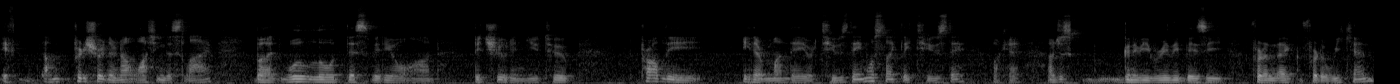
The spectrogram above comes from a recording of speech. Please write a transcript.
if I'm pretty sure they're not watching this live, but we'll load this video on BitChute and YouTube probably either Monday or Tuesday, most likely Tuesday. Okay, I'm just gonna be really busy for the next for the weekend.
